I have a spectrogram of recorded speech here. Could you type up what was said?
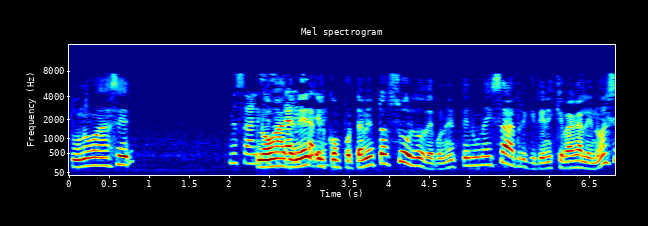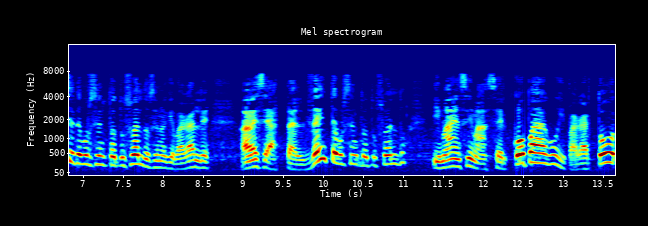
tú no vas a hacer no, vas a tener el comportamiento absurdo de ponerte en una ISAPRE que tienes que pagarle no el 7% de tu sueldo, sino que pagarle a veces hasta el 20% de tu sueldo y más encima hacer copago y pagar todo,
